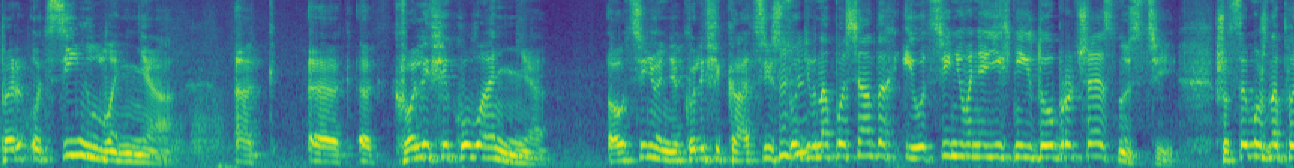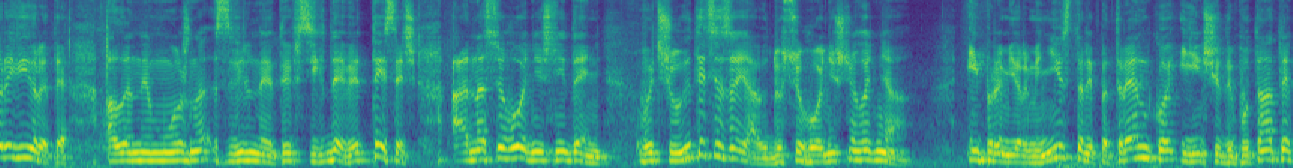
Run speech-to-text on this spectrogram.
переоцінювання, е, е, е, кваліфікування. Оцінювання кваліфікації суддів на посадах і оцінювання їхньої доброчесності, що це можна перевірити, але не можна звільнити всіх 9 тисяч. А на сьогоднішній день ви чуєте ці заяви до сьогоднішнього дня? І прем'єр-міністр, і Петренко, і інші депутати.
